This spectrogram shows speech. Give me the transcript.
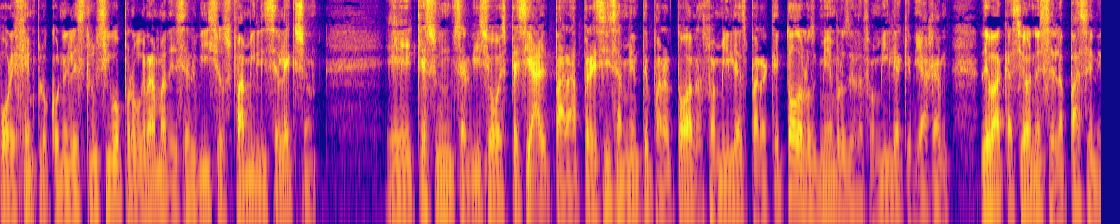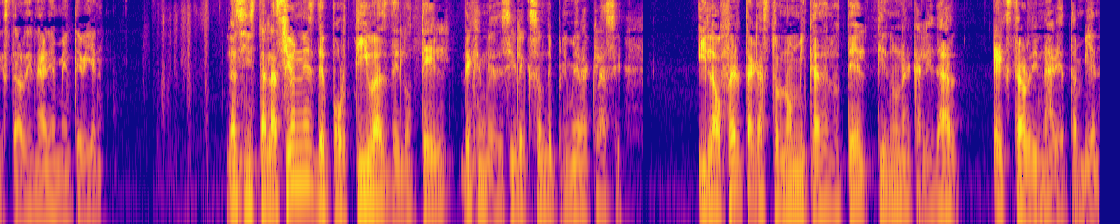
por ejemplo, con el exclusivo programa de servicios Family Selection, eh, que es un servicio especial para precisamente para todas las familias, para que todos los miembros de la familia que viajan de vacaciones se la pasen extraordinariamente bien. Las instalaciones deportivas del hotel, déjenme decirle que son de primera clase, y la oferta gastronómica del hotel tiene una calidad extraordinaria también.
